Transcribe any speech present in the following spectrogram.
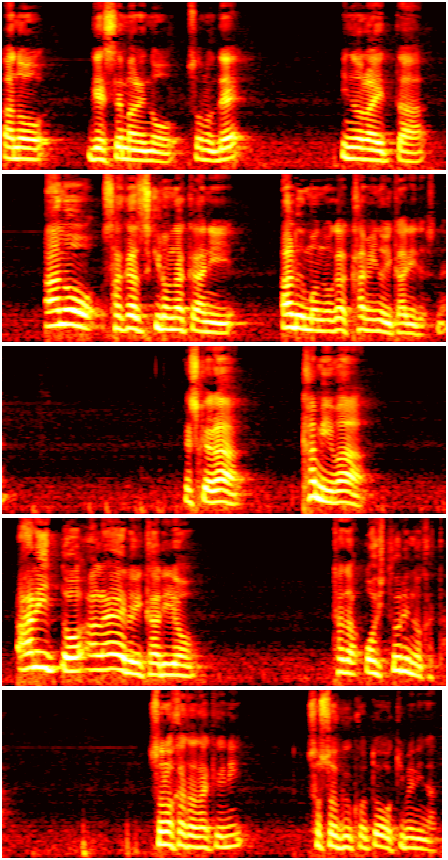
あのゲッセマネの園で祈られたあの杯の中にあるものが神の怒りですね。ですから神はありとあらゆる怒りをただお一人の方その方だけに注ぐことをお決めになって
